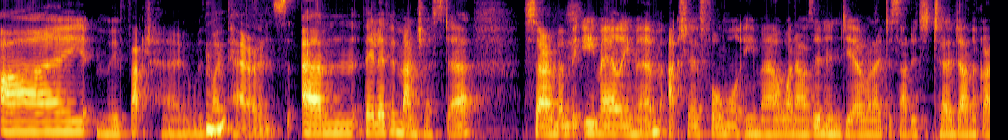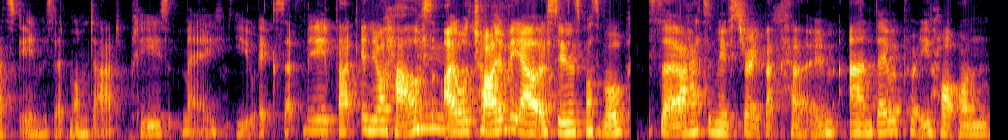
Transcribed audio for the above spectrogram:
I moved back home with my parents. Um, they live in Manchester. So I remember emailing them, actually a formal email when I was in India when I decided to turn down the grad scheme and said, Mom, Dad, please may you accept me back in your house. I will try and be out as soon as possible. So I had to move straight back home and they were pretty hot on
